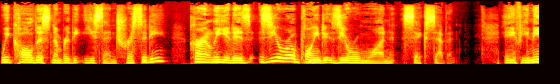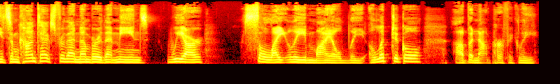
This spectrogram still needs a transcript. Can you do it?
We call this number the eccentricity. Currently, it is 0.0167. And if you need some context for that number, that means we are slightly mildly elliptical, uh, but not perfectly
